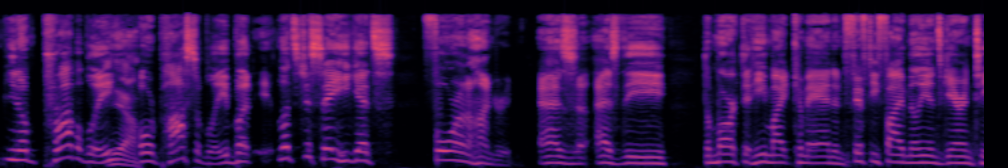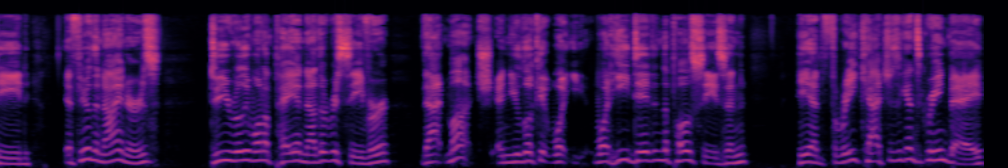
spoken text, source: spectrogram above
You know, probably Yeah. or possibly, but let's just say he gets four and a hundred as as the the mark that he might command, and fifty five millions guaranteed. If you're the Niners, do you really want to pay another receiver that much? And you look at what you- what he did in the postseason. He had three catches against Green Bay,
